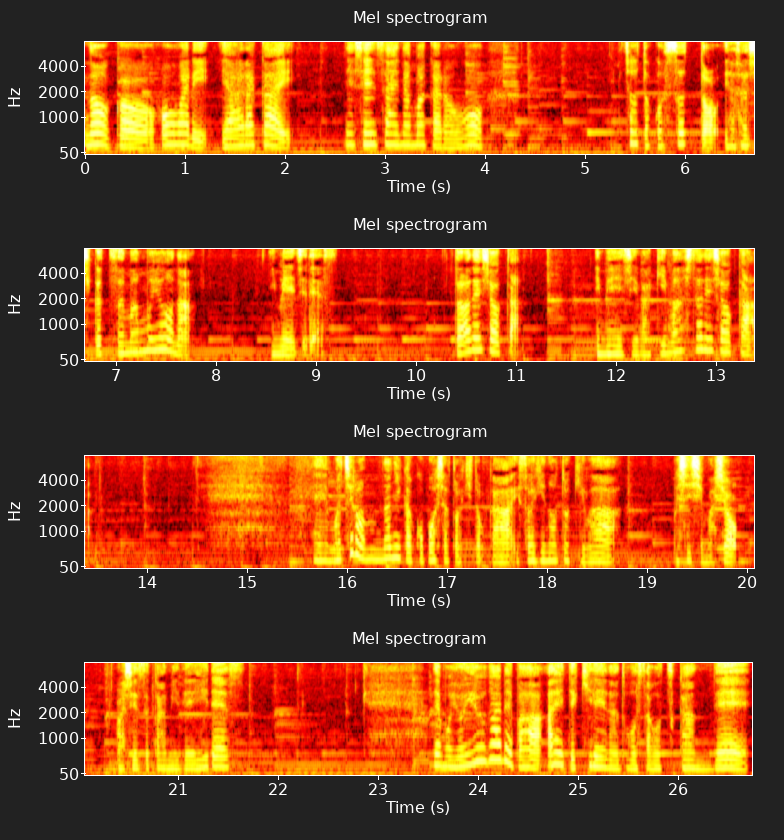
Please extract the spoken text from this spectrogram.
のこうほんわり柔らかい、ね、繊細なマカロンをちょっとこうスッと優しくつまむようなイメージです。どうでしょうか？イメージ湧きましたでしょうか、えー、もちろん何かこぼした時とか急ぎの時は無視しましょう。わしづかみでいいです。でも余裕があればあえて綺麗な動作をつかんで、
